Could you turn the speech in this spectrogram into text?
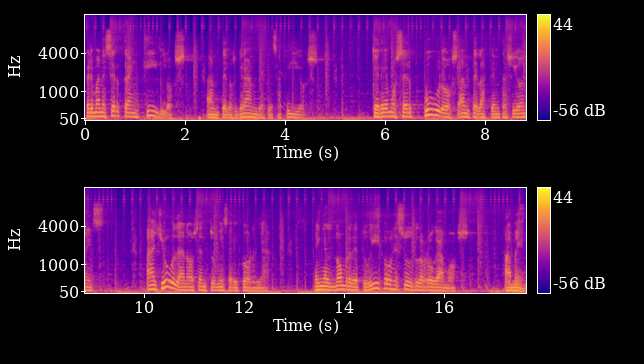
permanecer tranquilos ante los grandes desafíos. Queremos ser puros ante las tentaciones. Ayúdanos en tu misericordia. En el nombre de tu Hijo Jesús lo rogamos. Amén.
